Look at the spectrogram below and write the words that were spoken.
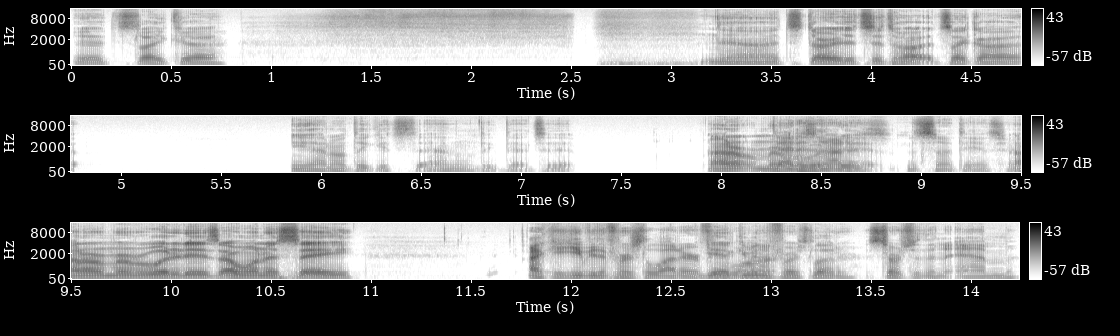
it's like a. No, it started. It's a, it's like a. Yeah, I don't think it's. I don't think that's it. I don't remember that is what not it it. is. That's not the answer. I don't remember what it is. I want to say. I could give you the first letter. If Yeah, you give me the first letter. It starts with an M.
